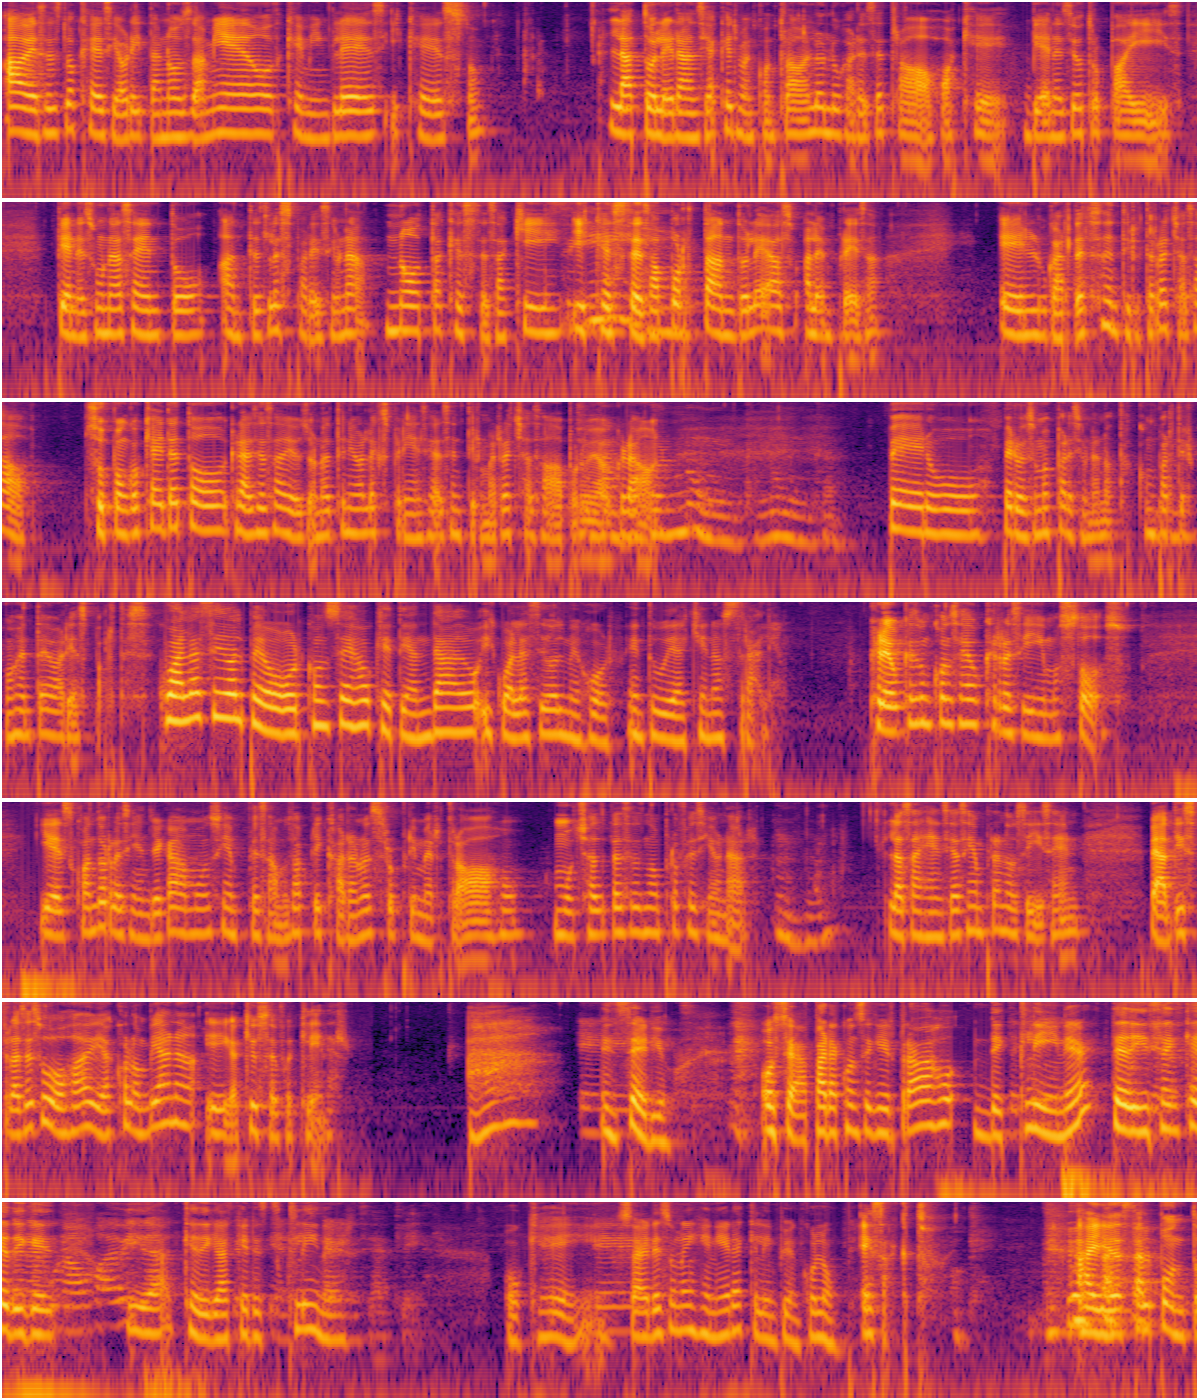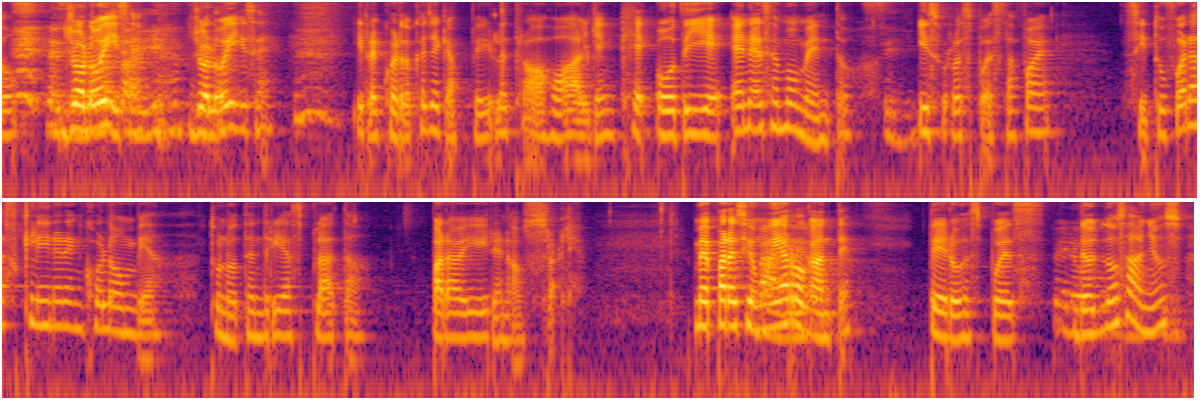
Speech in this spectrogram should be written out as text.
A veces lo que decía ahorita nos da miedo que mi inglés y que esto, la tolerancia que yo he encontrado en los lugares de trabajo a que vienes de otro país, tienes un acento, antes les parece una nota que estés aquí y que estés aportándole a, la empresa en lugar de sentirte rechazado. Supongo que hay de todo, gracias a Dios yo no he tenido la experiencia de sentirme rechazada por mi background. Nunca, nunca. Pero, pero eso me parece una nota, compartir con gente de varias partes. ¿Cuál ha sido el peor consejo que te han dado y cuál ha sido el mejor en tu vida aquí en Australia? Creo que es un consejo que recibimos todos. Y es cuando recién llegamos y empezamos a aplicar a nuestro primer trabajo, muchas veces no profesional. Las agencias siempre nos dicen, vea, disfrace su hoja de vida colombiana y diga que usted fue cleaner. Ah, ¿en serio? O sea, para conseguir trabajo de cleaner, te dicen que diga, que diga que eres cleaner. Ok, o sea, eres una ingeniera que limpió en Colombia. Exacto. Ahí está el punto. Yo lo hice, yo lo hice. Y recuerdo que llegué a pedirle trabajo a alguien que odié en ese momento. Y su respuesta fue, si tú fueras cleaner en Colombia, tú no tendrías plata para vivir en Australia. Me pareció muy arrogante, pero después de unos años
